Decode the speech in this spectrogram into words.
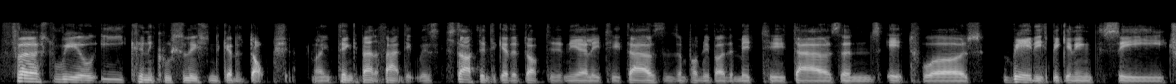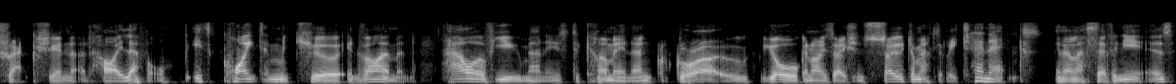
first real e-clinical solution to get adoption. Right? Think about the fact it was starting to get adopted in the early 2000s, and probably by the mid 2000s, it was really beginning to see traction at high level. It's quite a mature environment. How have you managed to come in and grow your organization so dramatically, 10x in the last seven years?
